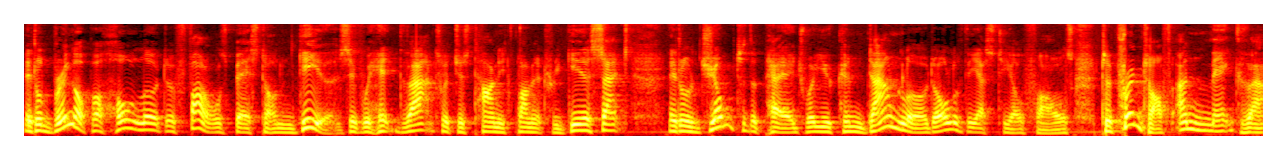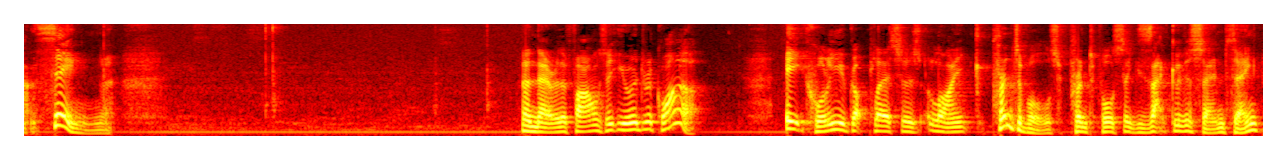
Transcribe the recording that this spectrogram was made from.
it'll bring up a whole load of files based on gears. If we hit that, which is Tiny Planetary Gear Set, it'll jump to the page where you can download all of the STL files to print off and make that thing. And there are the files that you would require. Equally, you've got places like Printables. Printables exactly the same thing,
